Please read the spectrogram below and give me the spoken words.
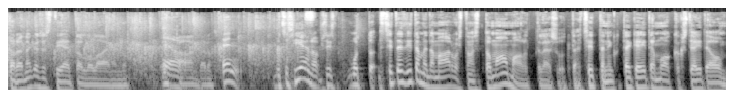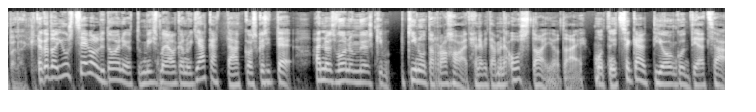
Todennäköisesti et ollut lainannut. Joo. antanut. En, Mutta siis hieno, siis, mutta sitten sitä mitä mä arvostan, sitten omaa oma Että sitten niin tekee itse muokkaukset ja itse ompeleekin. No kato, just se oli toinen juttu, miksi mä en alkanut jäkättää, koska sitten hän olisi voinut myöskin kinuta rahaa, että hänen pitää mennä ostaa jotain. Mutta nyt se käytti jonkun, tiedätkö sä,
